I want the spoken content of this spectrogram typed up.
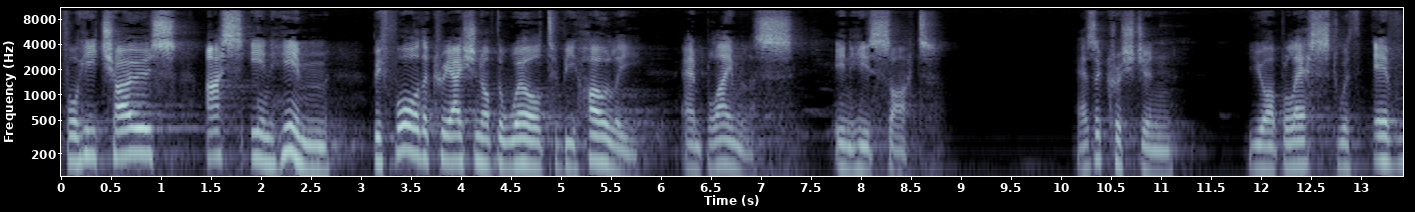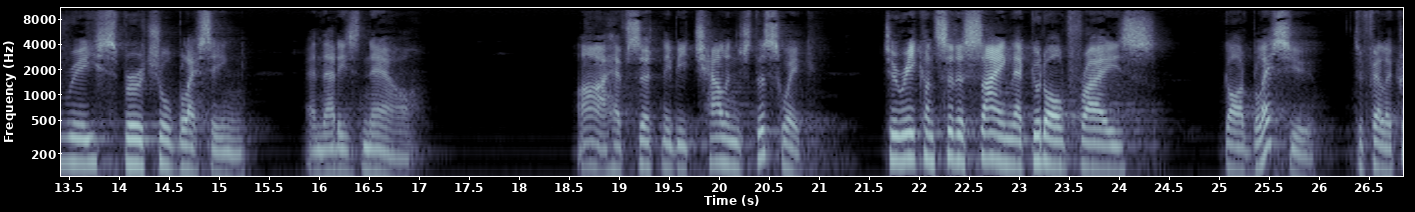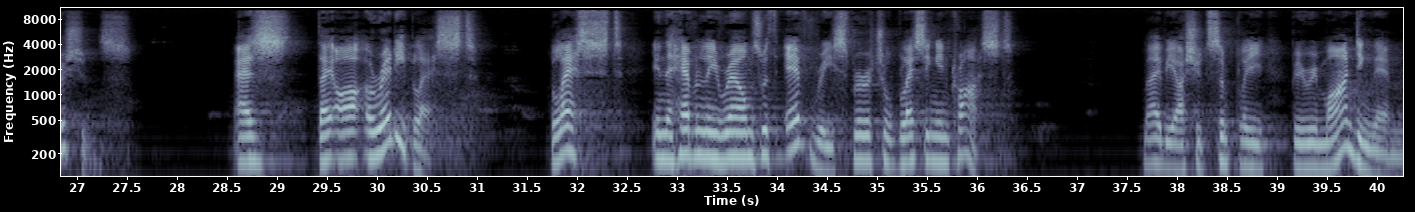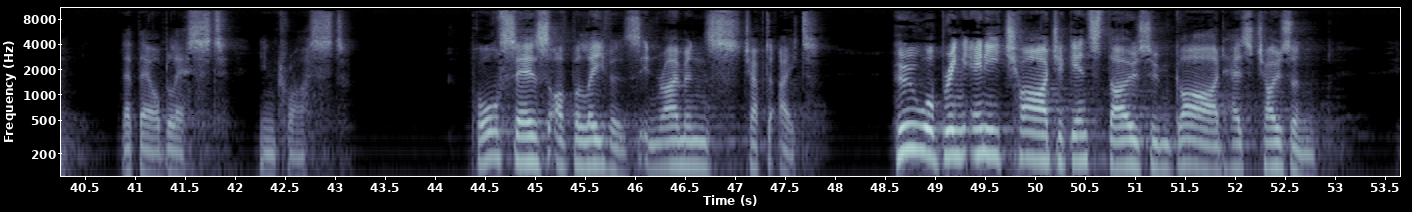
For he chose us in him before the creation of the world to be holy and blameless in his sight. As a Christian, you are blessed with every spiritual blessing, and that is now. I have certainly been challenged this week to reconsider saying that good old phrase, God bless you to fellow Christians, as they are already blessed, blessed in the heavenly realms with every spiritual blessing in Christ. Maybe I should simply be reminding them that they are blessed in Christ. Paul says of believers in Romans chapter 8, Who will bring any charge against those whom God has chosen?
